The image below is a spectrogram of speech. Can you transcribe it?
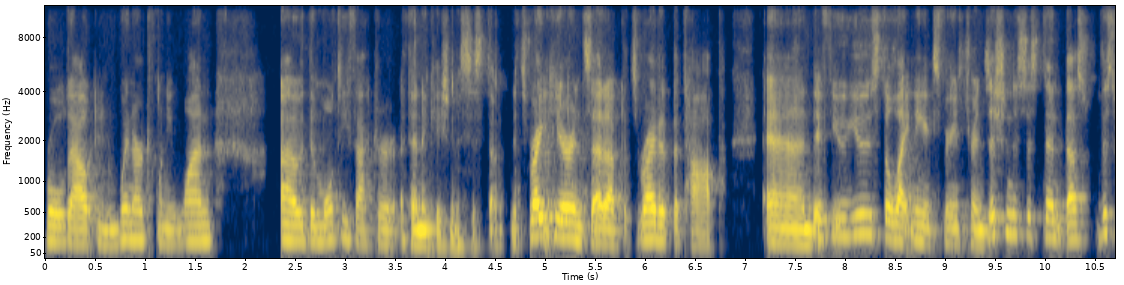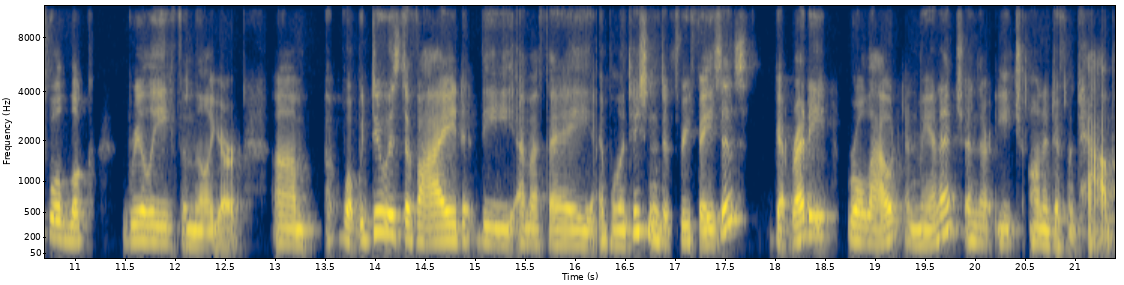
rolled out in winter 21, uh, the multi-factor authentication assistant. It's right here in setup, it's right at the top. And if you use the Lightning Experience Transition Assistant, that's, this will look really familiar. Um, what we do is divide the MFA implementation into three phases, get ready, roll out, and manage, and they're each on a different tab.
